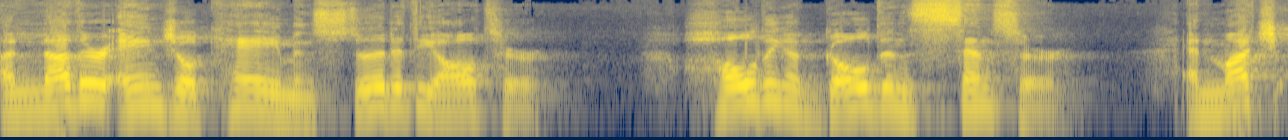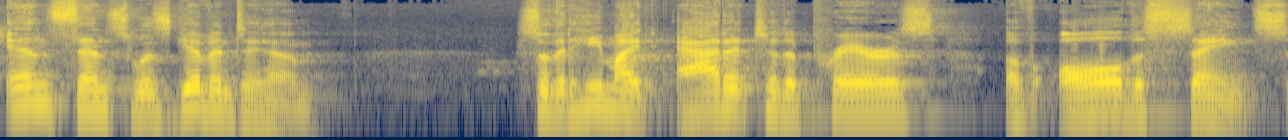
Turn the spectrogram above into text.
Another angel came and stood at the altar, holding a golden censer, and much incense was given to him, so that he might add it to the prayers of all the saints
